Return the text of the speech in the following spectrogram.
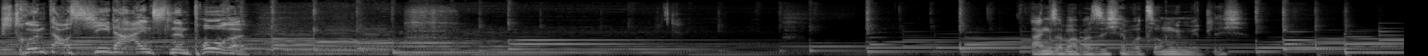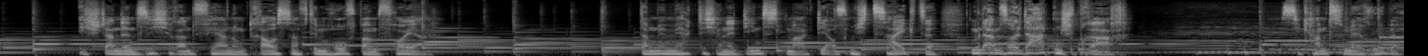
strömte aus jeder einzelnen Pore. Langsam aber sicher wurde es ungemütlich. Ich stand in sicherer Entfernung draußen auf dem Hof beim Feuer. Dann bemerkte ich eine Dienstmagd, die auf mich zeigte und mit einem Soldaten sprach. Sie kam zu mir rüber.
